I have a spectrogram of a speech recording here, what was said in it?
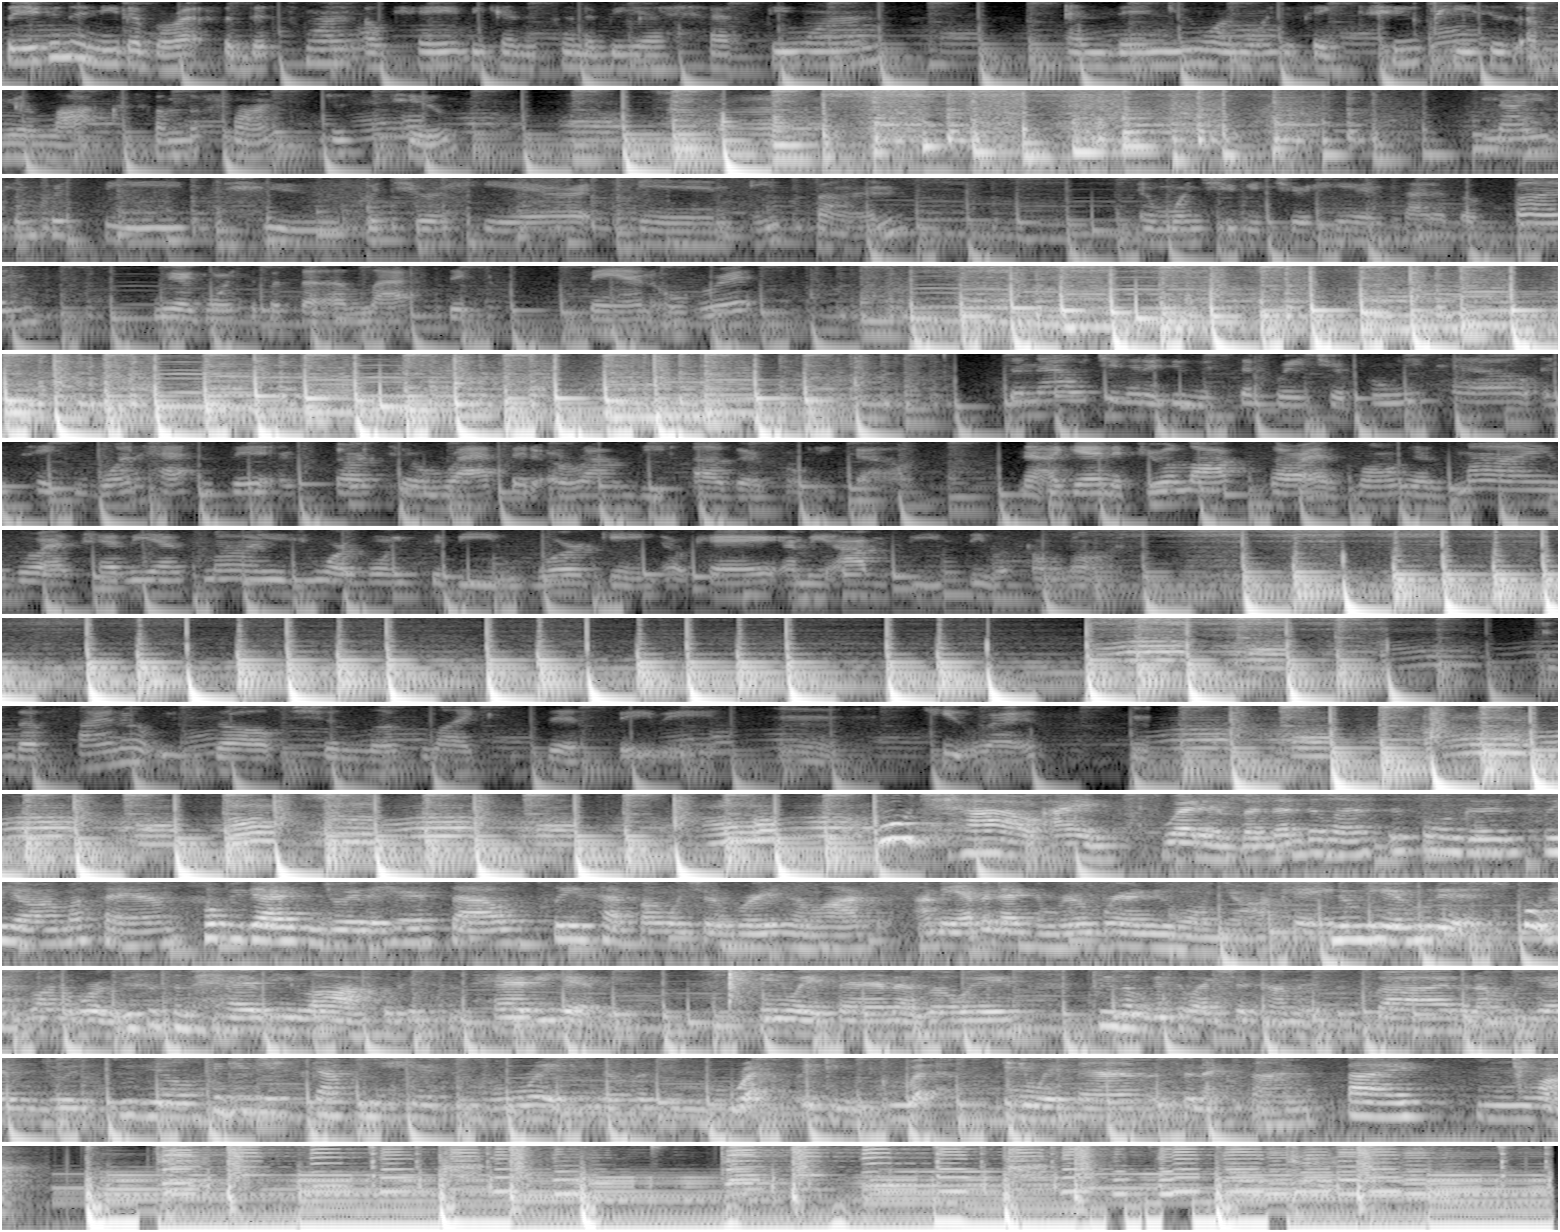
So you're gonna need a barrette for this one, okay, because it's gonna be a hefty one. And then you are going to take two pieces of your locks from the front, just two. Your hair in a bun. And once you get your hair inside of a bun, we are going to put the elastic band over it. So now what you're going to do is separate your ponytail and take one half of it and start to wrap it around the other ponytail. Now again, if your locks are as long as mine or as heavy as mine, you are going to be working, okay? I mean, obviously you see what's going on. And the final result should look like this, baby. Mm cute, right? Woo But nonetheless, this one good. It's for y'all, my fam. Hope you guys enjoy the hairstyles. Please have fun with your braids and locks. I mean, I've been acting real brand new on y'all, okay? New here, who this? Ooh, that's a lot of work. This is some heavy locks, okay? This is heavy, heavy. Anyway, fam, as always, please don't forget to like, share, comment, and subscribe. And I hope you guys enjoyed this video. And give your scalp and your hair some break, you know, so it can rep, it can grab. Anyway, fam, until next time, bye.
